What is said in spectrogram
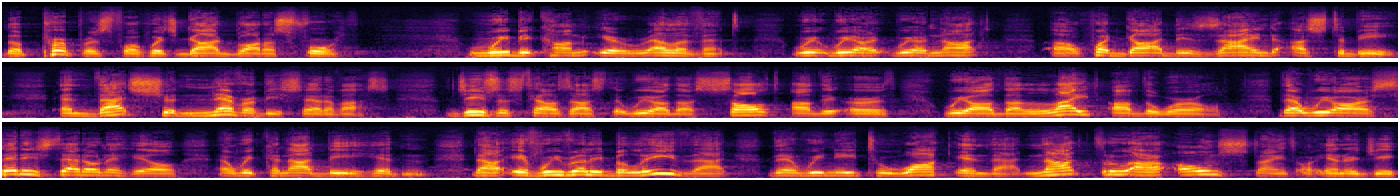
the purpose for which God brought us forth. We become irrelevant we, we, are, we are not uh, what God designed us to be. And that should never be said of us. Jesus tells us that we are the salt of the earth, we are the light of the world that we are a city set on a hill and we cannot be hidden. Now, if we really believe that, then we need to walk in that, not through our own strength or energy,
